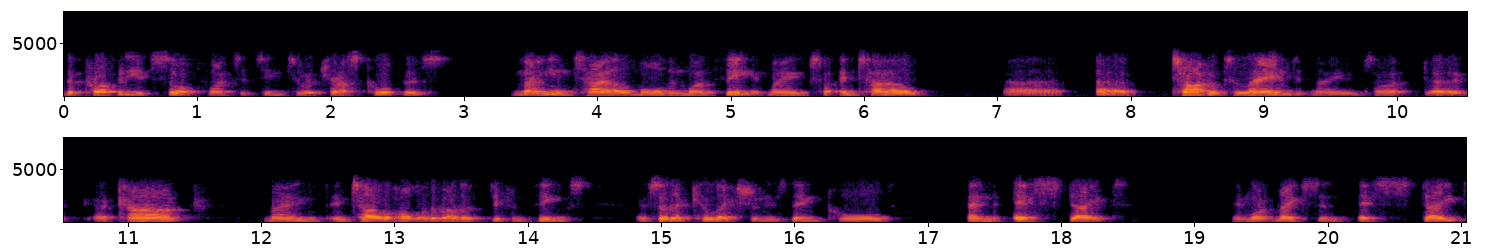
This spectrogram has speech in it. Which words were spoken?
the property itself, once it's into a trust corpus, may entail more than one thing. It may entail uh, uh, title to land, it may entail uh, a car, may entail a whole lot of other different things. And so that collection is then called an estate. And what makes an estate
